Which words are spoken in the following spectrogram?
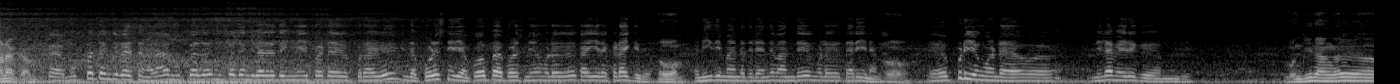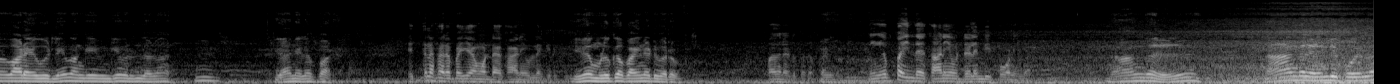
வணக்கம். இப்போ முப்பத்தஞ்சு வருஷம் அதாவது முப்பது முப்பத்தஞ்சு வருஷத்துக்கு மேற்பட்ட பிறகு இந்த போலீஸ் நிலையம் கோப்பை போலீஸ் நிலையம் உங்களுக்கு கையில் கிடைக்குது. நீதிமன்றத்திலேருந்து வந்து உங்களுக்கு தெரியணும். ஓ. எப்படி உங்களோட நிலைமை இருக்கு முந்தி? முந்தி நாங்கள் வாடகை வீட்லேயும் அங்கேயும் இங்கேயும் இருந்ததான் ம். இதான் நிலப்பாடு. எத்தனை பேரை பையா கொண்ட காணி உள்ளக்கு இருக்கு? இதே முழுக்க பதினெட்டு வரும் பதினெட்டு பேரை. பதினெட்டு நீங்க எப்ப இந்த காணியை விட்டு எழும்பி போனீங்க? நாங்கள் நாங்கள் எழும்பி போயில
